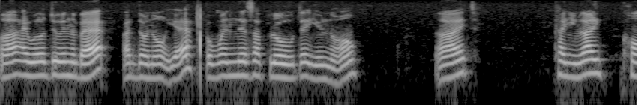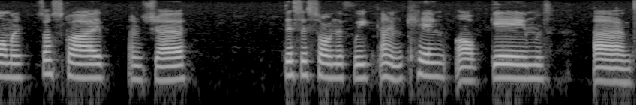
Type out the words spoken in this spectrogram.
I will do in the back. I don't know yet, but when this uploaded, you know. Right? Can you like, comment, subscribe, and share? This is Sonic Freak. I am king of games, and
